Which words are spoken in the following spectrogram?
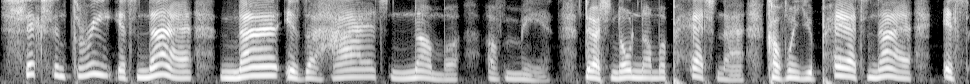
six and three is nine. Nine is the highest number of men. There's no number past nine, because when you pass nine, it's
